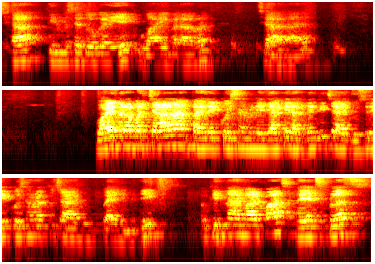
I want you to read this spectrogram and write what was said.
छह, तीन में से दो गए एक, वाई बराबर चार आया। y बराबर चार है पहले क्वेश्चन में ले जाके रख देंगे, चाहे दूसरे क्वेश्चन रखो, चाहे पहले में देख। तो कितना है हमारे पास? x प्लस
